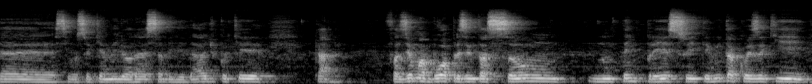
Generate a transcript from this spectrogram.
é, se você quer melhorar essa habilidade, porque, cara, fazer uma boa apresentação não tem preço e tem muita coisa que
